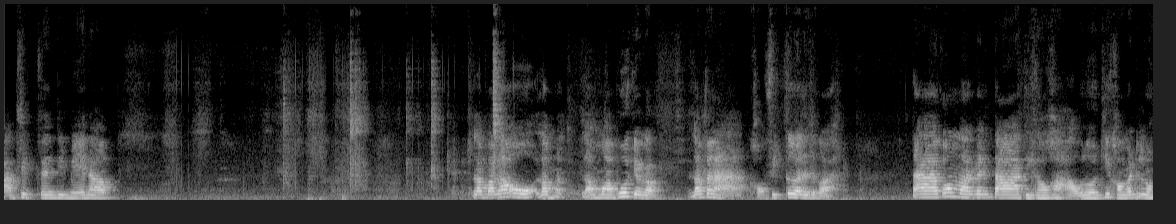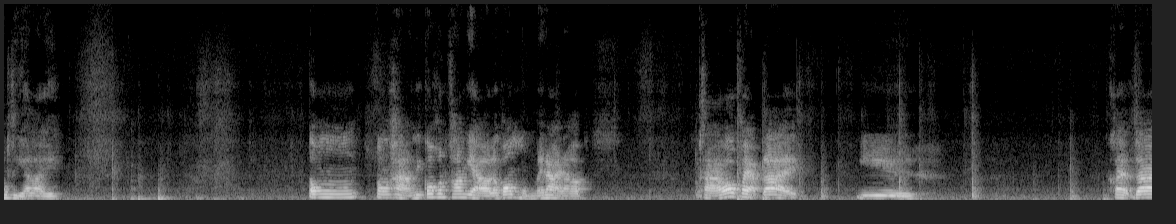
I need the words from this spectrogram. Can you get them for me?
ามสิบเซนติเมตรนะครับ เรามาเล่าเรามาเรามาพูดเกี่ยวกับลักษณะของฟิกเกอร์เลยดีกว่า ตาก็มันเป็นตาสีขาวๆโดยที่เขาไม่ได้ลงสีอะไร ตรงตรงหางนี่ก็ค่อนข้างยาวแล้วก็หมุนไม่ได้นะครับ ขาก็ขยับได้ยีขยับได้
